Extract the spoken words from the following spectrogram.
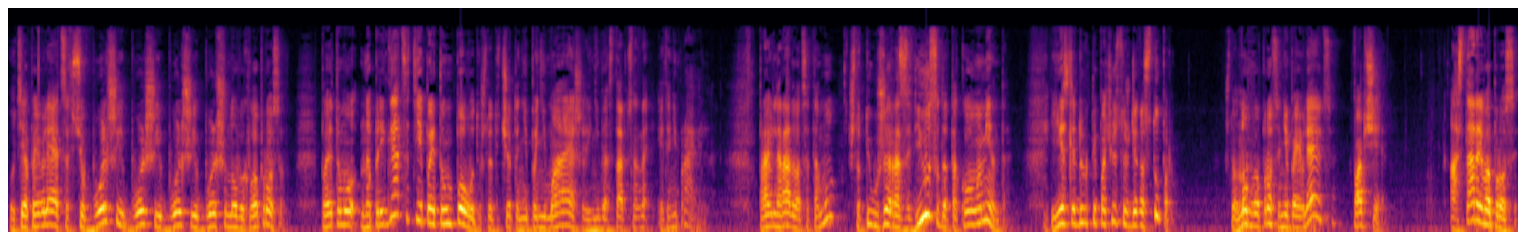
У тебя появляется все больше и больше и больше и больше новых вопросов. Поэтому напрягаться тебе по этому поводу, что ты что-то не понимаешь или недостаточно это неправильно. Правильно радоваться тому, что ты уже развился до такого момента. И если вдруг ты почувствуешь где-то ступор, что новые вопросы не появляются вообще, а старые вопросы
